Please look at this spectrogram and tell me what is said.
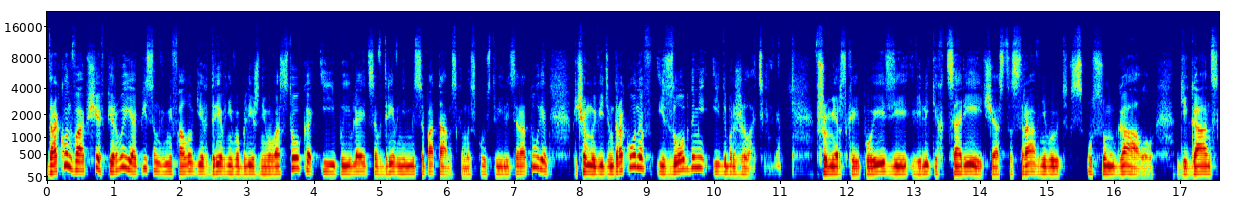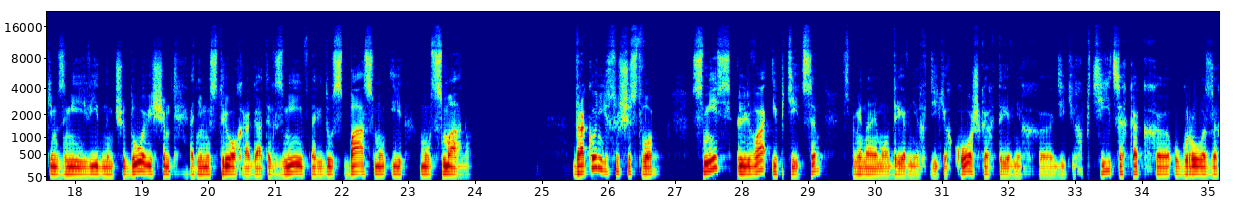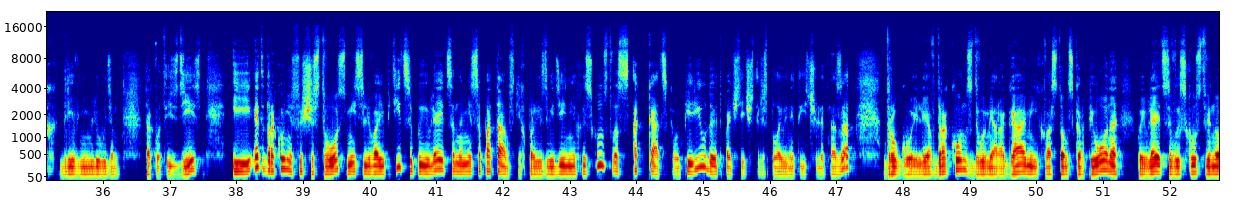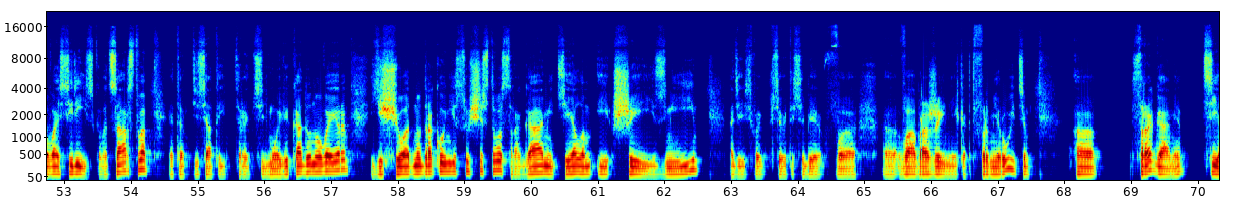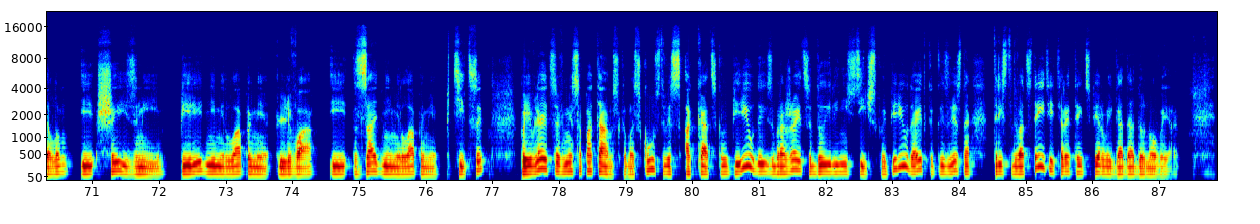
Дракон вообще впервые описан в мифологиях Древнего Ближнего Востока и появляется в древнем месопотамском искусстве и литературе, причем мы видим драконов и злобными, и доброжелательными. В шумерской поэзии великих царей часто сравнивают с Усумгалу, гигантским змеевидным чудовищем, одним из трех рогатых змеев наряду с Басму и Мусману. Драконье существо – смесь льва и птицы – Вспоминаем о древних диких кошках, древних э, диких птицах, как э, угрозах древним людям. Так вот и здесь. И это драконье существо, смесь льва и птицы, появляется на месопотамских произведениях искусства с аккадского периода, это почти 4,5 тысячи лет назад. Другой лев-дракон с двумя рогами и хвостом скорпиона появляется в искусстве новоассирийского царства, это 10-7 века до новой эры. Еще одно драконье существо существо с рогами, телом и шеей змеи. Надеюсь, вы все это себе в э, воображении как-то формируете. Э, с рогами, телом и шеей змеи, передними лапами льва и задними лапами птицы появляется в месопотамском искусстве с аккадского периода и изображается до эллинистического периода, а это, как известно, 323-31 года до новой эры.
